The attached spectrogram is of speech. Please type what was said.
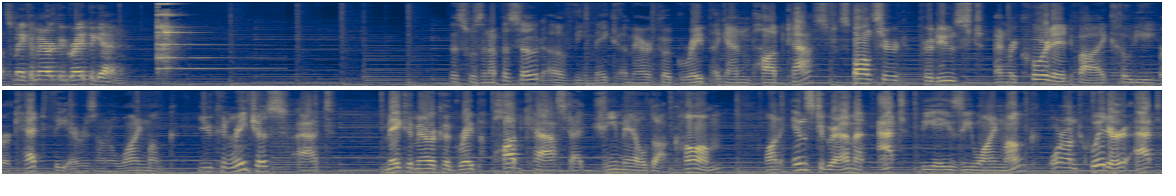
Let's make America grape again. This was an episode of the Make America Grape Again podcast, sponsored, produced, and recorded by Cody Burkett, the Arizona wine monk. You can reach us at Make America Grape Podcast at gmail.com, on Instagram at, at the AZ Wine Monk, or on Twitter at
